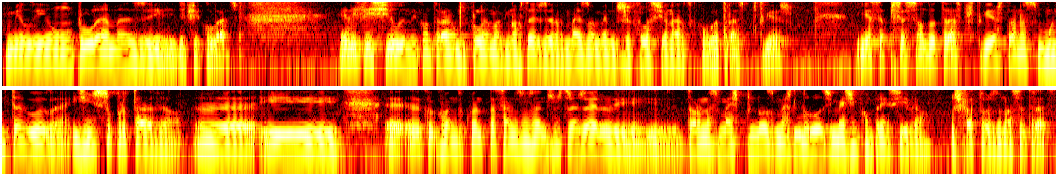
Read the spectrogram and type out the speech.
mil e um problemas e dificuldades. É difícil encontrar um problema que não esteja mais ou menos relacionado com o atraso português. E essa percepção do atraso português torna-se muito aguda e insuportável. Uh, e uh, quando, quando passamos uns anos no estrangeiro, torna-se mais penoso, mais doloroso e mais incompreensível os fatores do nosso atraso.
